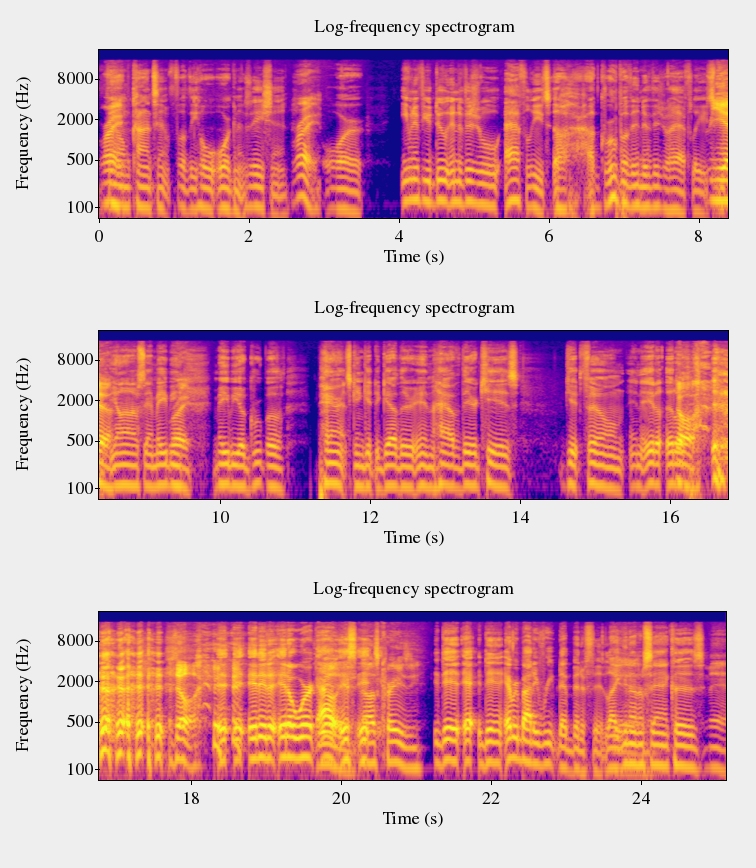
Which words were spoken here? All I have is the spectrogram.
Right. film content for the whole organization, right, or even if you do individual athletes, uh, a group of individual athletes. Yeah. you know what I'm saying. Maybe right, maybe a group of parents can get together and have their kids get filmed, and it'll it'll Duh. it, no, it, it, it'll, it'll work out. Yeah, It's it, that's crazy. it did then everybody reap that benefit. Like you know what I'm saying? Because man.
